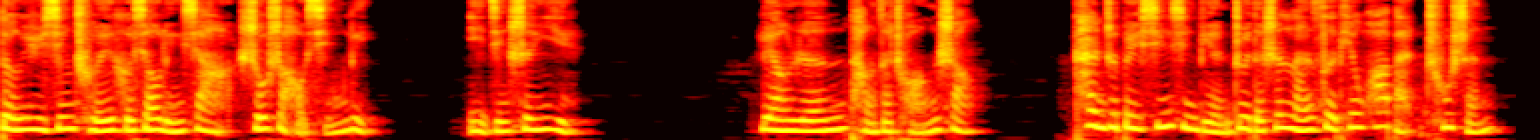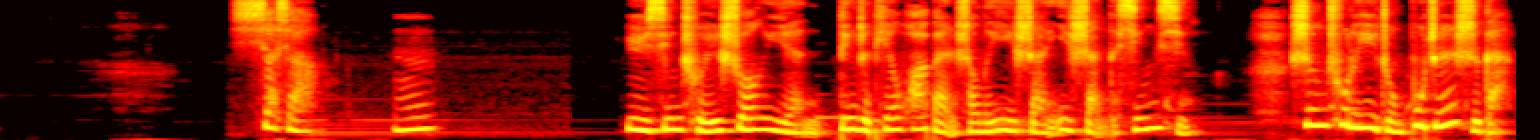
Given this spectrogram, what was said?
等玉星锤和萧凌夏收拾好行李，已经深夜。两人躺在床上，看着被星星点缀的深蓝色天花板出神。夏夏，嗯。玉星锤双眼盯着天花板上的一闪一闪的星星，生出了一种不真实感。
